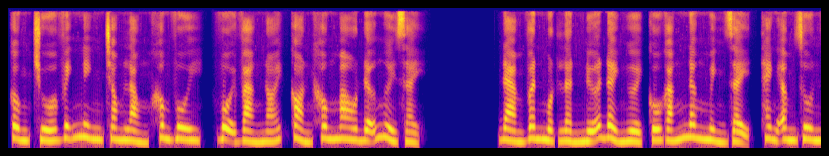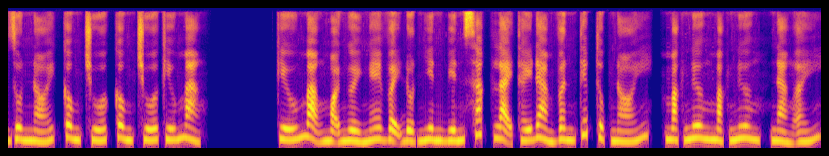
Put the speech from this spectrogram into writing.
Công chúa Vĩnh Ninh trong lòng không vui, vội vàng nói còn không mau đỡ người dậy. Đàm Vân một lần nữa đẩy người cố gắng nâng mình dậy, thanh âm run run nói công chúa công chúa cứu mạng. Cứu mạng mọi người nghe vậy đột nhiên biến sắc lại thấy Đàm Vân tiếp tục nói, mặc nương mặc nương, nàng ấy.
